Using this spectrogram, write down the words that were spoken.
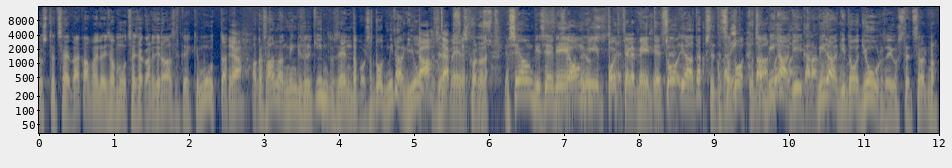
just, et sa ei väga palju ei saa muuta, sa ei saa kardinaalselt kõike muuta, aga sa annad mingisuguse kindluse enda poolt, sa tood midagi juurde sellele meeskonnale ja see ongi see, See ongi, poistele meeldib see. ja täpselt, et sa tood, sa on midagi midagi tood juurde just, et see on noh,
